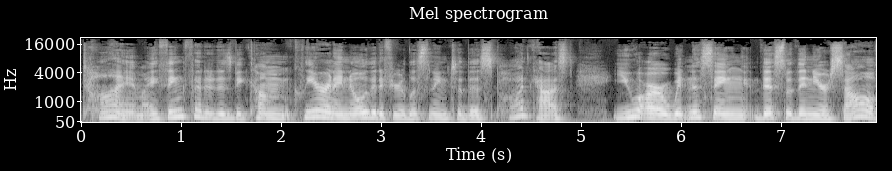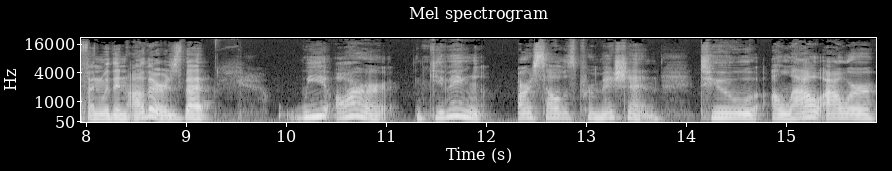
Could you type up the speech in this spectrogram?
time. I think that it has become clear, and I know that if you're listening to this podcast, you are witnessing this within yourself and within others that we are giving ourselves permission to allow our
